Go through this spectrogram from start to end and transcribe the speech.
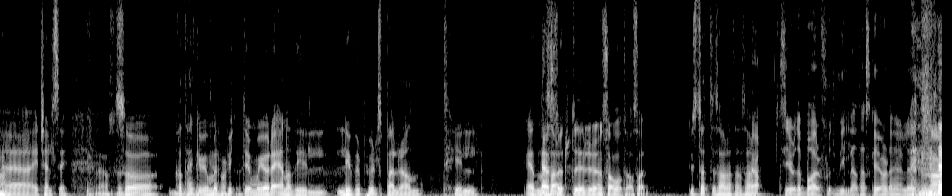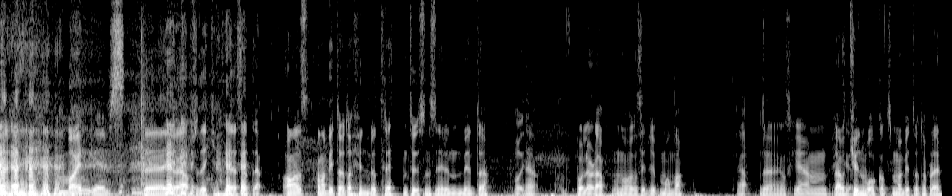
eh, i Chelsea. Så hva tenker vi om et bytte om å gjøre en av de Liverpool-spillerne til Eden Hazard? Jeg støtter Salah til Hazard. Du støtter Salah til Hazard? Ja. Sier du det bare fordi du vil at jeg skal gjøre det, eller? Nei, Mind games. det gjør jeg absolutt ikke. Det støtter jeg. Han har, han har bytta ut av 113 000 siden runden begynte Oi. Ja. På lørdag, og nå sitter vi på mandag. Ja. Det er ganske um, Det er jo kun Walcott som har bytta til flere.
